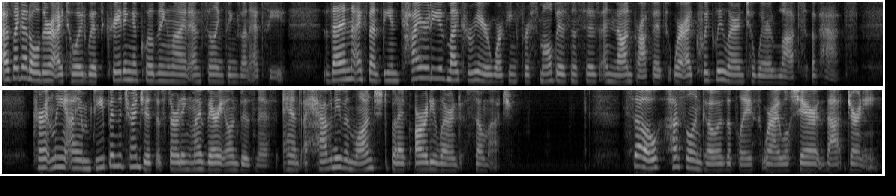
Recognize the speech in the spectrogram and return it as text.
As I got older, I toyed with creating a clothing line and selling things on Etsy. Then I spent the entirety of my career working for small businesses and nonprofits where I quickly learned to wear lots of hats. Currently, I am deep in the trenches of starting my very own business, and I haven't even launched, but I've already learned so much. So, Hustle & Co. is a place where I will share that journey.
